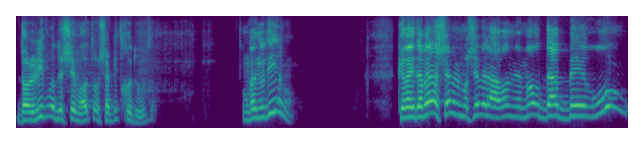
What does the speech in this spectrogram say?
dans le livre de Shemot, au chapitre 12, on va nous dire que Vaïdaber Hashem Moshe el Aaron le mort daberu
